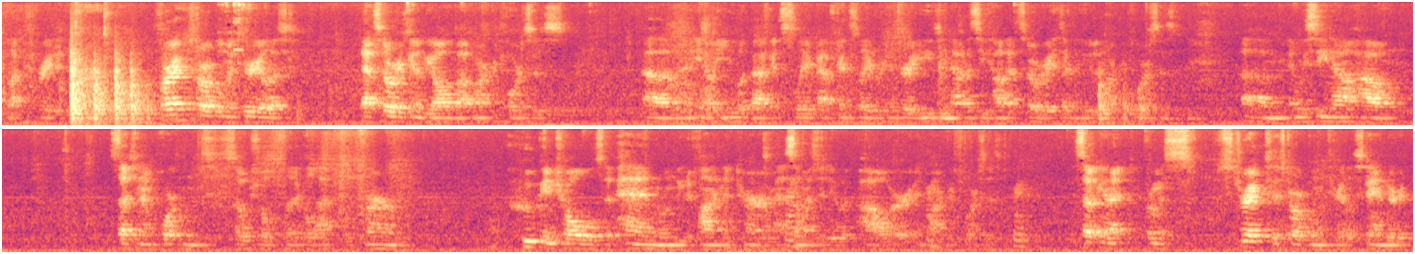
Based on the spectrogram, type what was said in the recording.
complex braided term. For a historical materialist, that story is going to be all about market forces. Um, and, you know, you look back at slave, African slavery, and it's very easy now to see how that story has everything to do with market forces. Um, and we see now how such an important social, political, ethical term, who controls the pen when we define the term has so much to do with power and market forces. So, you know, from a strict historical materialist standard,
